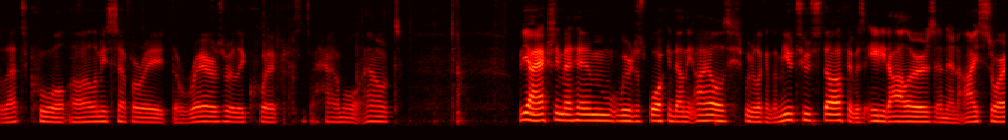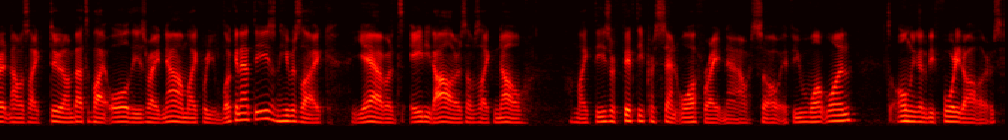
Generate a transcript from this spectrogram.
So that's cool. Uh, let me separate the rares really quick since I had them all out. But yeah, I actually met him. We were just walking down the aisles. We were looking at the Mewtwo stuff. It was $80. And then I saw it and I was like, dude, I'm about to buy all these right now. I'm like, were you looking at these? And he was like, yeah, but it's $80. I was like, no. I'm like, these are 50% off right now. So if you want one, it's only going to be $40.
